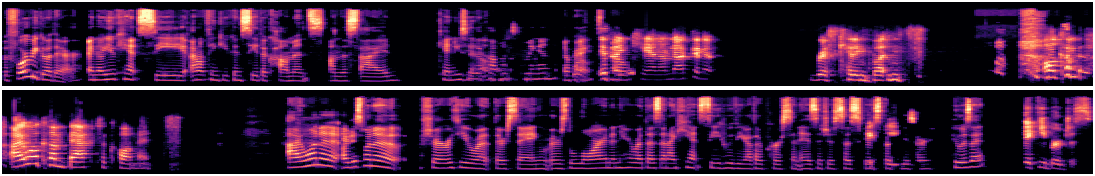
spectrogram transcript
before we go there i know you can't see i don't think you can see the comments on the side can you see no. the comments coming in? Okay. Well, if so, I can, I'm not gonna risk hitting buttons. I'll come. I will come back to comments. I want to. I just want to share with you what they're saying. There's Lauren in here with us, and I can't see who the other person is. It just says Facebook Vicky. user. Who is it? Vicky Burgess.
